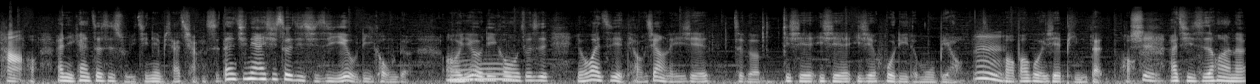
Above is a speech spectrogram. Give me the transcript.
好，那，你看这是属于今天比较强势，但今天 IC 设计其实也有利空的。哦，也有利空，就是有外资也调降了一些这个一些一些一些获利的目标，嗯，哦，包括一些平等，哈，是。那其实的话呢，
